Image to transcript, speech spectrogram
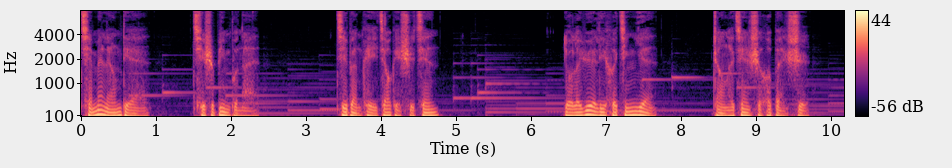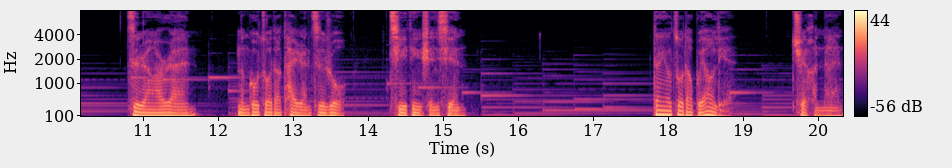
前面两点其实并不难，基本可以交给时间。有了阅历和经验。”长了见识和本事，自然而然能够做到泰然自若、气定神闲。但要做到不要脸，却很难。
